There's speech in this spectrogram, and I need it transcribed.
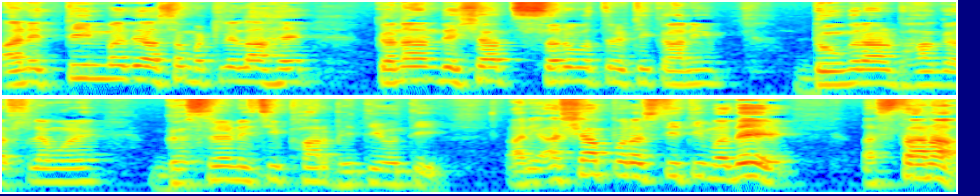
आणि तीन मध्ये असं म्हटलेलं आहे कनान देशात सर्वत्र ठिकाणी डोंगराळ भाग असल्यामुळे घसरण्याची फार भीती होती. आणि अशा परिस्थितीमध्ये असताना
